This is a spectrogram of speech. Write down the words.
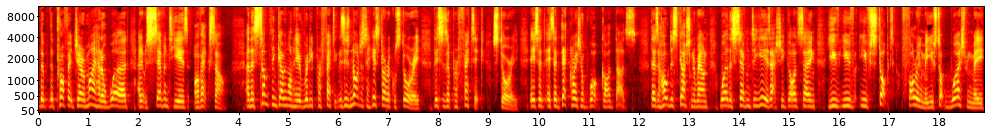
the, the, prophet Jeremiah had a word, and it was 70 years of exile. And there's something going on here really prophetic. This is not just a historical story, this is a prophetic story. It's a, it's a declaration of what God does. There's a whole discussion around were the 70 years actually God saying, You've, you've, you've stopped following me, you've stopped worshipping me,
